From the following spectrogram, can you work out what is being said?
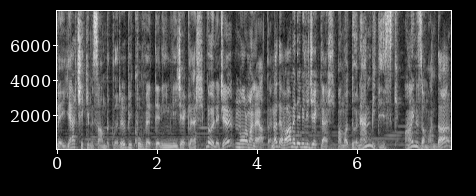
ve yer çekimi sandıkları bir kuvvet deneyimleyecekler. Böylece normal hayatlarına devam edebilecekler. Ama dönen bir disk aynı zamanda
